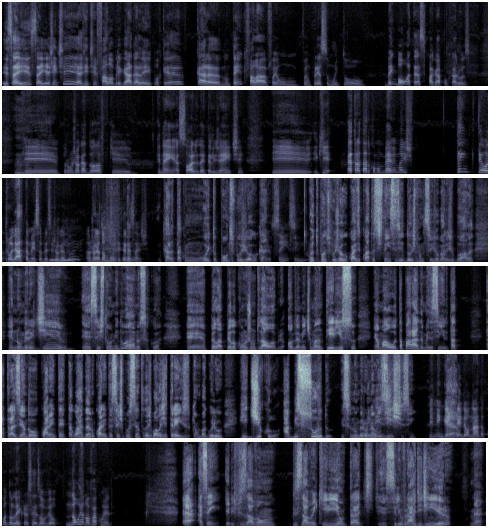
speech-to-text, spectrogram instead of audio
É isso aí, isso aí a gente, a gente fala obrigado a lei porque, cara, não tem o que falar. Foi um, foi um preço muito bem bom até se pagar por Caruso. Uhum. E por um jogador que, que nem é sólido, é inteligente e, e que é tratado como meme, mas tem que ter outro olhar também sobre esse uhum. jogador. É um jogador muito interessante. O cara tá com oito pontos por jogo, cara. Sim, sim. Oito pontos por jogo, quase quatro assistências e 2,6 roubadas de bola. É número de é, sexto homem do ano, sacou? É, pela, pelo conjunto da obra. Obviamente, manter isso é uma outra parada, mas assim, ele tá, tá trazendo 40, tá guardando 46% das bolas de três, o que é um bagulho ridículo, absurdo. Esse número não existe, assim. E ninguém é. entendeu nada quando o Lakers resolveu não renovar com ele. É, assim, eles precisavam precisavam e queriam se livrar de dinheiro, né?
